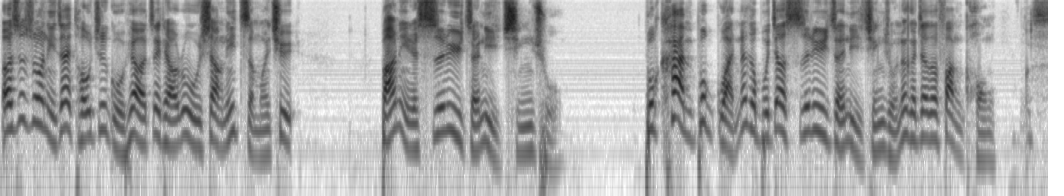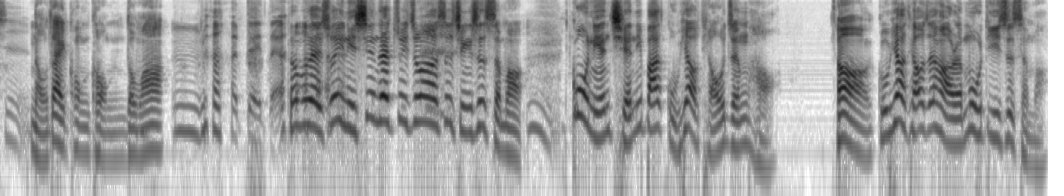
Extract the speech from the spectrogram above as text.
而是说你在投资股票这条路上，你怎么去把你的思虑整理清楚？不看不管，那个不叫思虑整理清楚，那个叫做放空，是脑袋空空，懂吗？嗯，对的，对不对？所以你现在最重要的事情是什么？过年前你把股票调整好啊，股票调整好的目的是什么？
